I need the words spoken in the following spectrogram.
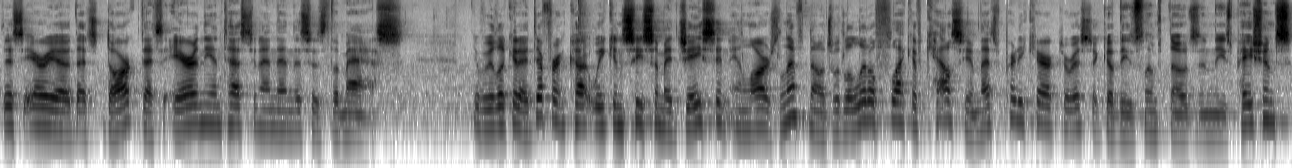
this area that's dark, that's air in the intestine, and then this is the mass. If we look at a different cut, we can see some adjacent enlarged lymph nodes with a little fleck of calcium. That's pretty characteristic of these lymph nodes in these patients.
